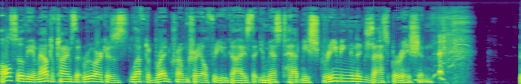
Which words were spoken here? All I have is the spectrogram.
Also, the amount of times that Rhuarc has left a breadcrumb trail for you guys that you missed had me screaming in exasperation.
